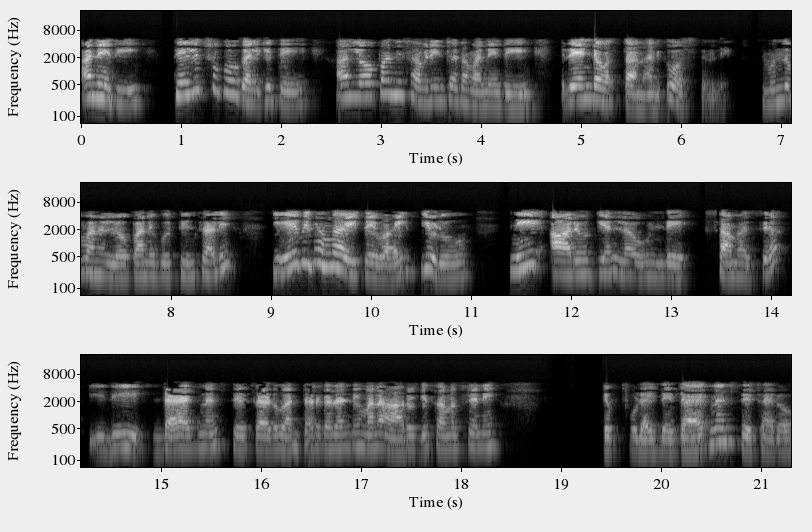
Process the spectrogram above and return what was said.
అనేది తెలుసుకోగలిగితే ఆ లోపాన్ని సవరించడం అనేది రెండవ స్థానానికి వస్తుంది. ముందు మనం లోపాన్ని గుర్తించాలి. ఏ విధంగా అయితే వైద్యుడు నీ ఆరోగ్యంలో ఉండే సమస్య ఇది డయాగ్నోస్ చేశాడు అంటారు కదండి మన ఆరోగ్య సమస్యని. ఎప్పుడైతే డయాగ్నోస్ చేశారో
